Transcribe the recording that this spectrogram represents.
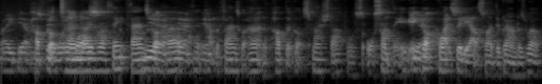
made the Pub got turned over, I think. Fans got hurt. yeah, I think a yeah. couple of fans got hurt, and a pub that got smashed up or, or something. It, it Yeah. got quite silly outside the ground as well.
